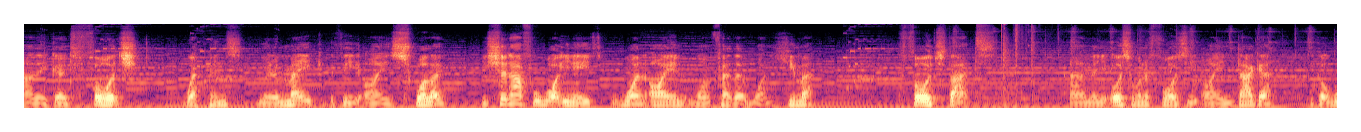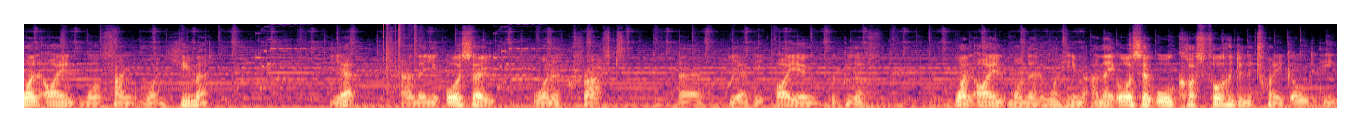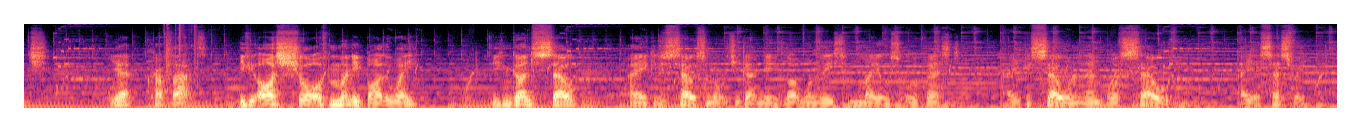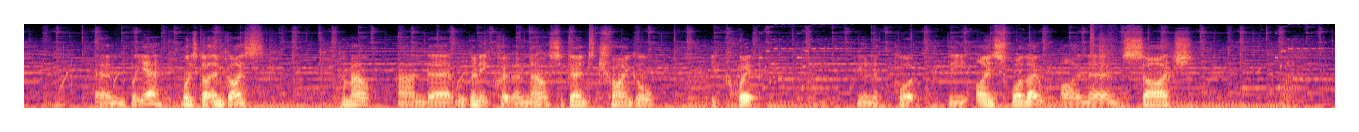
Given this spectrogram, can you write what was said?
and you're going to forge weapons. You're going to make the iron swallow. You should have for what you need one iron, one feather, one humour. forge that. And then you also want to forge the iron dagger. You've got one iron, one fang, one humour. Yep. And then you also want to craft, uh, yeah, the iron glove. One iron, one leather, one humour. And they also all cost 420 gold each. Yeah, craft that. If you are short of money, by the way, you can go into sell and you can just sell something which you don't need, like one of these mails or a vest. Uh, you can sell one of them or sell a accessory. Um, but yeah, once got them guys, come out and uh, we're going to equip them now. So go into triangle, equip. You're going to put the iron swallow on um, Serge.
